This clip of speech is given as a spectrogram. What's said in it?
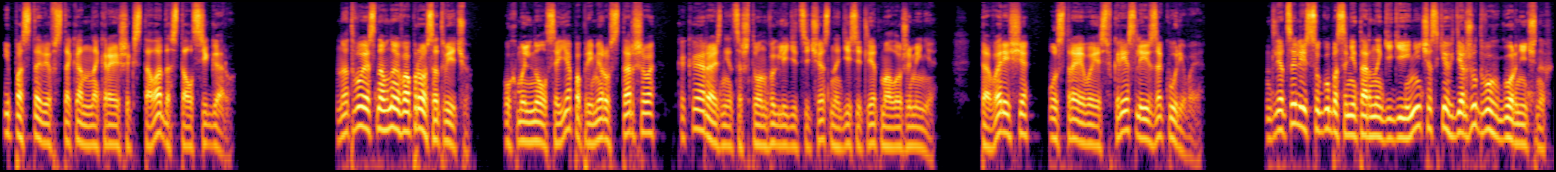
и, поставив стакан на краешек стола, достал сигару. «На твой основной вопрос отвечу», — ухмыльнулся я по примеру старшего, какая разница, что он выглядит сейчас на 10 лет моложе меня. Товарища, устраиваясь в кресле и закуривая. Для целей сугубо санитарно-гигиенических держу двух горничных.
